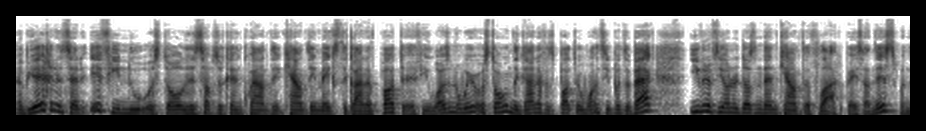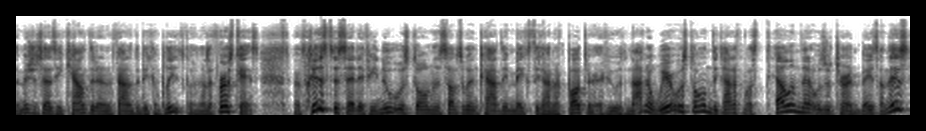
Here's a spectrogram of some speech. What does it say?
Rabbi Yochanan said if he knew it was stolen, his subsequent counting, counting makes the ganef potter. If he wasn't aware it was stolen, the ganef is potter once he puts it back, even if the owner doesn't then count the flock. Based on this, when the Mishnah says he counted it and found it to be complete, it's going on the first case. Rav Chisda said if he knew it was stolen, his subsequent counting makes the ganef potter. If he was not aware it was stolen, the ganef must tell him that it was returned. Based on this,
